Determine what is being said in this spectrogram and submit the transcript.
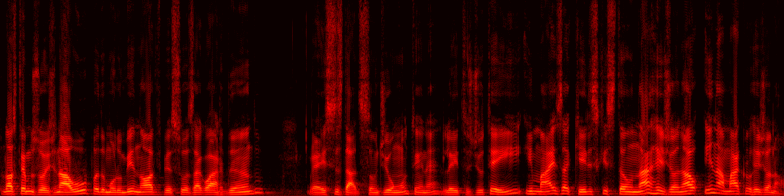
nós temos hoje na UPA do Morumbi nove pessoas aguardando. É, esses dados são de ontem, né? Leitos de UTI e mais aqueles que estão na regional e na macro regional.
